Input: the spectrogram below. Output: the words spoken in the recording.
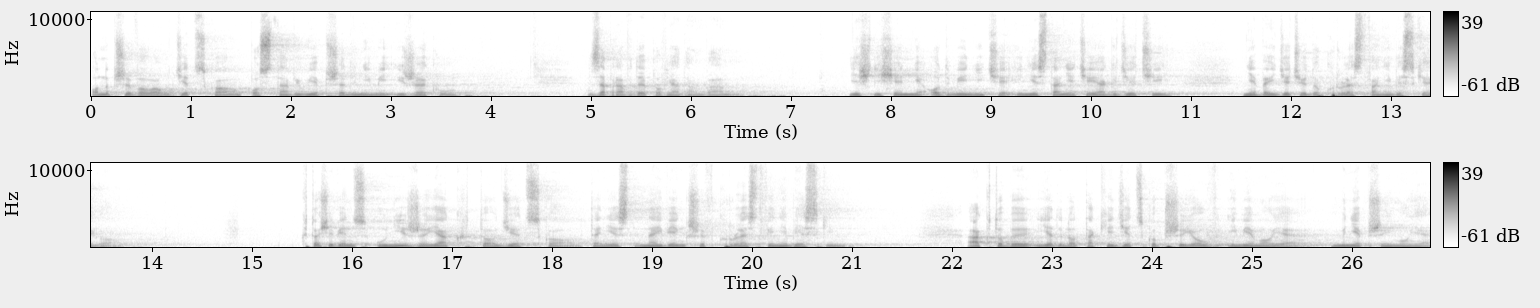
On przywołał dziecko, postawił je przed nimi i rzekł, zaprawdę powiadam wam, jeśli się nie odmienicie i nie staniecie jak dzieci, nie wejdziecie do Królestwa Niebieskiego. Kto się więc uniży jak to dziecko, ten jest największy w Królestwie Niebieskim. A kto by jedno takie dziecko przyjął w imię moje, mnie przyjmuje.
